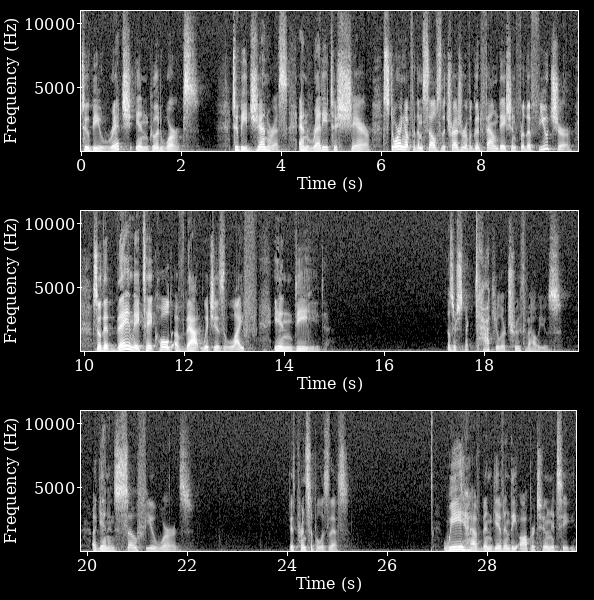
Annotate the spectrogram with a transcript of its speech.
to be rich in good works, to be generous and ready to share, storing up for themselves the treasure of a good foundation for the future, so that they may take hold of that which is life indeed. Those are spectacular truth values. Again, in so few words. The principle is this we have been given the opportunity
